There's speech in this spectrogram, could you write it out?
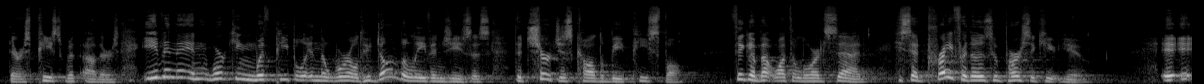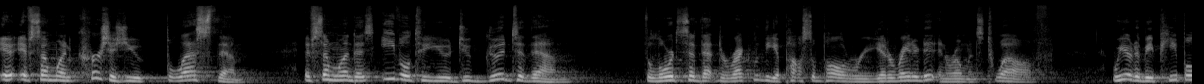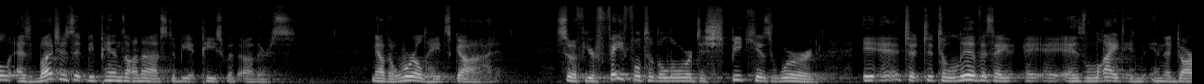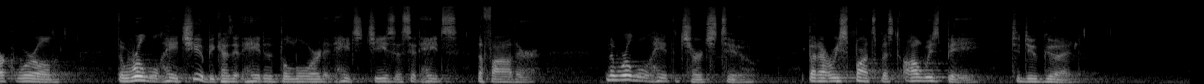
There is peace with others. Even in working with people in the world who don't believe in Jesus, the church is called to be peaceful. Think about what the Lord said. He said, Pray for those who persecute you. If someone curses you, bless them. If someone does evil to you, do good to them. The Lord said that directly. The Apostle Paul reiterated it in Romans 12. We are to be people, as much as it depends on us, to be at peace with others. Now, the world hates God. So if you're faithful to the Lord to speak His word, to, to, to live as, a, a, as light in, in the dark world, the world will hate you because it hated the Lord, it hates Jesus, it hates the Father. And the world will hate the church too but our response must always be to do good.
